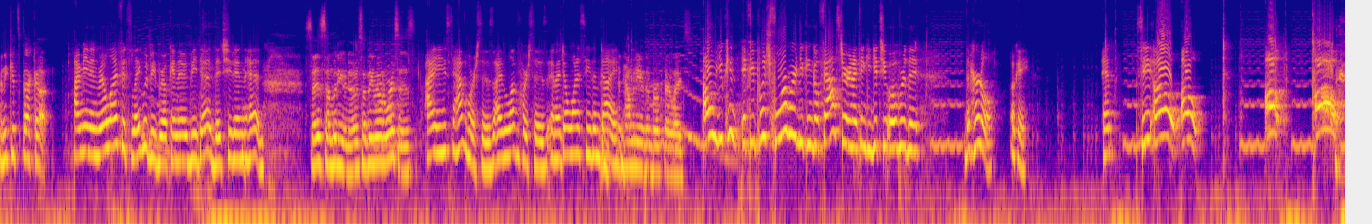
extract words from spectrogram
and it gets back up. I mean, in real life, its leg would be broken. It would be dead. They'd shoot it in the head. Says somebody who knows something about horses. I used to have horses. I love horses, and I don't want to see them die. And how many of them broke their legs? Oh, you can if you push forward, you can go faster, and I think it gets you over the the hurdle. Okay. And see, oh, oh, oh, oh.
